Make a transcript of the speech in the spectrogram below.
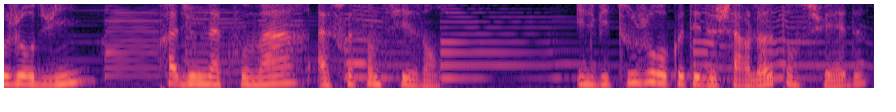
Aujourd'hui, Pradyumna Kumar a 66 ans. Il vit toujours aux côtés de Charlotte en Suède.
